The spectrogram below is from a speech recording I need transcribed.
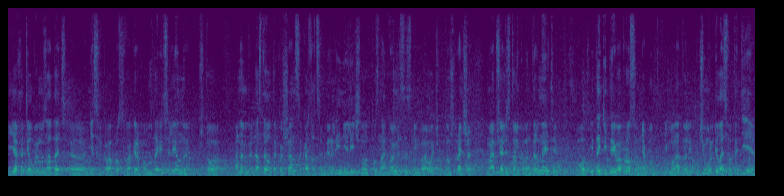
И я хотел бы ему задать э, несколько вопросов. Во-первых, поблагодарить Вселенную, что она мне предоставила такой шанс оказаться в Берлине и лично вот познакомиться с ним воочию, потому что раньше мы общались только в интернете. Вот. И такие три вопроса у меня будут к нему. Анатолий, почему родилась вот идея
